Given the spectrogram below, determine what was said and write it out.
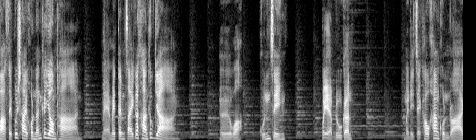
ปากใส่ผู้ชายคนนั้นก็ยอมทาน แม้ไม่เต็มใจก็ทานทุกอย่าง เออว่ะ คุ้นจริง ไปแอบดูกัน ไม่ได้จะเข้าข้างคนรัก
